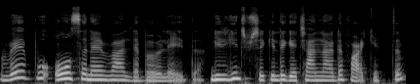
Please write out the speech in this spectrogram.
Ve bu 10 sene evvel de böyleydi. İlginç bir şekilde geçenlerde fark ettim.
